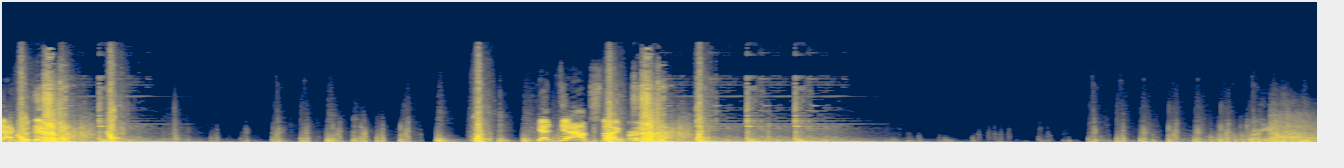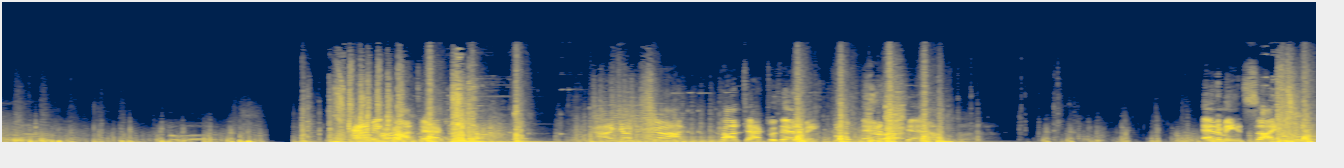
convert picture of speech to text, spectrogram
Contact with enemy! Get down, sniper! Enemy contact! I got shot! Contact with enemy! Enemy down! Enemy in sight!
